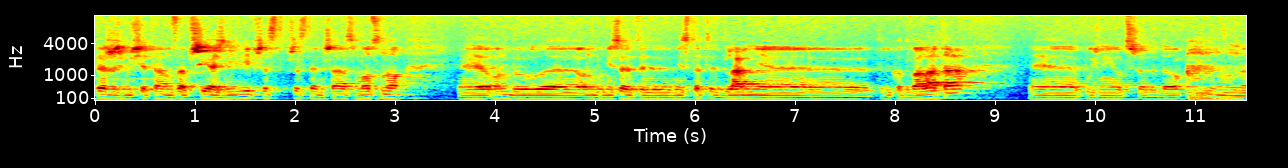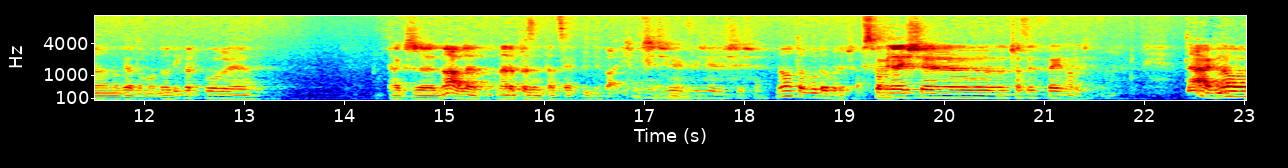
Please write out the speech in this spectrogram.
też żeśmy się tam zaprzyjaźnili przez, przez ten czas mocno. E, On był, e, on był niestety, niestety dla mnie e, tylko dwa lata. E, Później odszedł do, no wiadomo, do Liverpool. E. Także, no ale na reprezentacjach widywaliśmy się. Widzieli, widzieliście się. No to był dobry czas. Wspominaliście czasy w Feyenoordzie. Tak, no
